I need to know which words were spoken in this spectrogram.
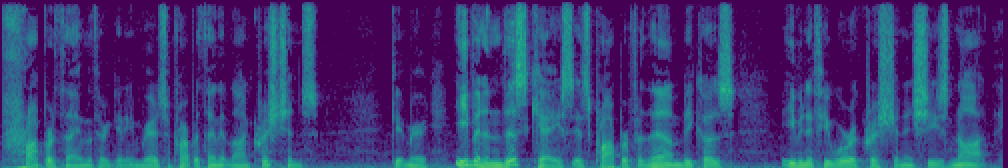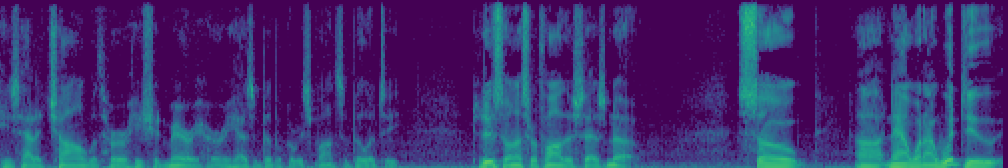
proper thing that they're getting married. It's a proper thing that non Christians get married. Even in this case, it's proper for them because even if he were a Christian and she's not, he's had a child with her, he should marry her. He has a biblical responsibility to do so unless her father says no. So uh, now, what I would do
